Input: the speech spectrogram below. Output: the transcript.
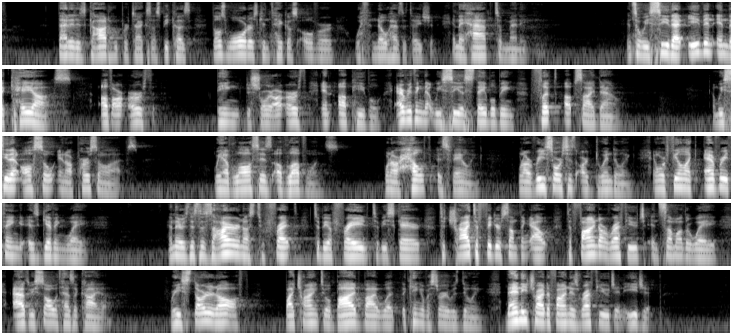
that it is God who protects us because those waters can take us over with no hesitation, and they have to many. And so we see that even in the chaos of our earth being destroyed, our earth in upheaval, everything that we see as stable being flipped upside down. And we see that also in our personal lives. We have losses of loved ones, when our health is failing, when our resources are dwindling, and we're feeling like everything is giving way. And there's this desire in us to fret, to be afraid, to be scared, to try to figure something out, to find our refuge in some other way, as we saw with Hezekiah, where he started off by trying to abide by what the king of Assyria was doing. Then he tried to find his refuge in Egypt.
